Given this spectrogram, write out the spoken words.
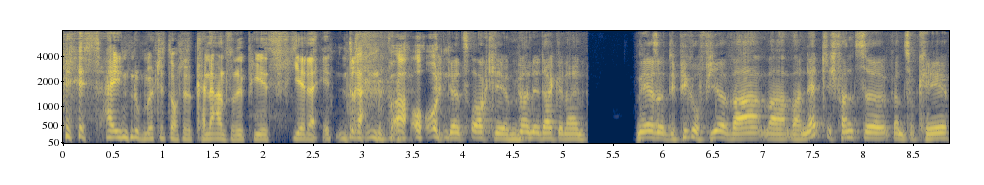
es sei denn, du möchtest doch, keine Ahnung, so eine PS4 da hinten dran bauen. Ins Ohr kleben, nein, danke, nein. Nee, also die Pico 4 war, war, war nett, ich fand sie ganz okay.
